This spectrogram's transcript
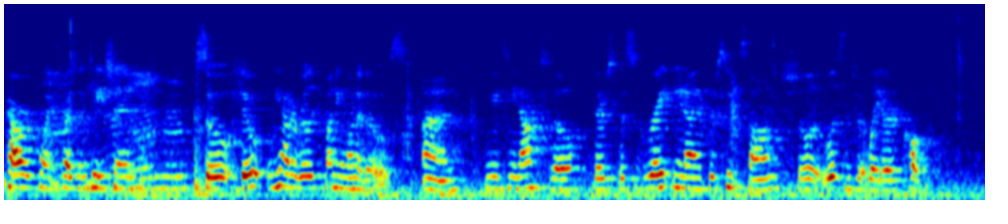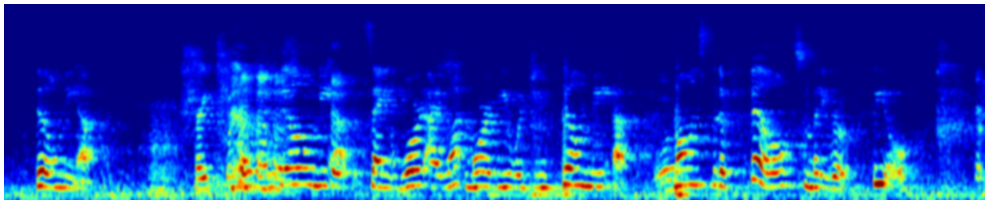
PowerPoint presentation? Mm-hmm. So there, we had a really funny one of those. Um, UT Knoxville. There's this great United Pursuit song. She'll listen to it later called fill me up. Right? fill me up. saying, Lord, I want more of you. Would you fill me up? Well, instead of fill, somebody wrote feel. and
